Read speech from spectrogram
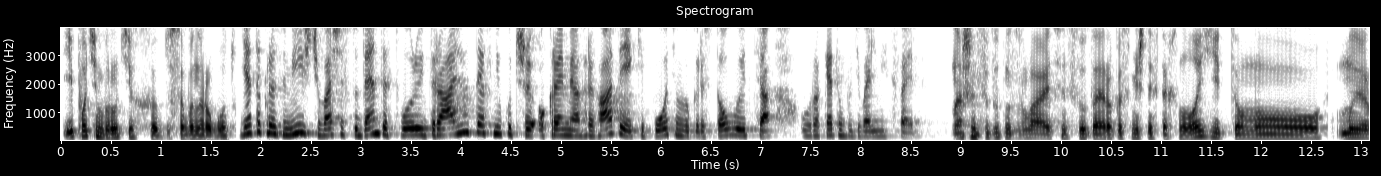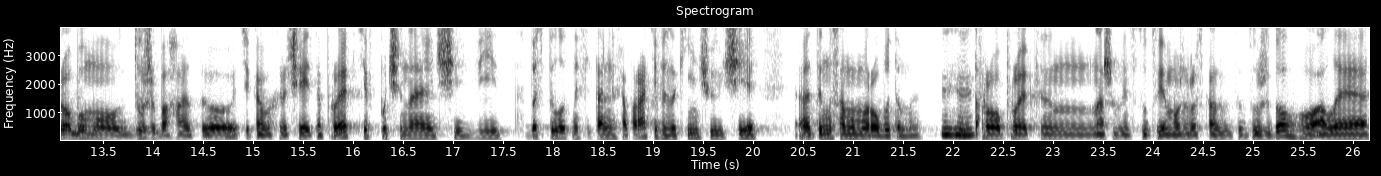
і потім беруть їх до себе на роботу. Я так розумію, що ваші студенти створюють реальну техніку чи окремі агрегати, які потім використовуються у ракетобудівельній сфері. Наш інститут називається Інститут аерокосмічних технологій, тому ми робимо дуже багато цікавих речей та проєктів, починаючи від безпілотних літальних апаратів і закінчуючи е, тими самими роботами. Мгм. Про проекти нашого інституту я можу розказувати дуже довго, але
